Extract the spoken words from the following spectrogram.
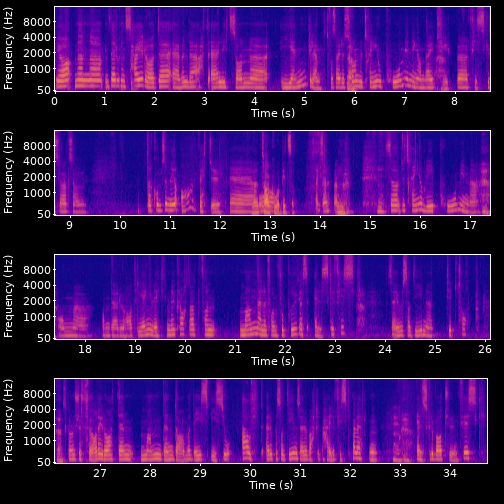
Ja, men eh, det du kan si, da, det er vel det at det er litt sånn eh, gjenglemt, for å si det sånn. Du trenger jo påminning om de type fiskeslag som Det kom så mye annet, vet du. Eh, Ja, og- taco og pizza. for eksempel. Så du trenger å bli påminnet om, eh, om det du har tilgjengelig. Men det er klart at for en mann eller for en forbruker som elsker fisk, så er jo sardiner tipp topp. Ja. Så kan du ikke føre deg da at den mannen, den dama, de spiser jo alt. Er du på sardin, så er du virkelig på hele fiskepaletten. Elsker du bare tunfisk,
